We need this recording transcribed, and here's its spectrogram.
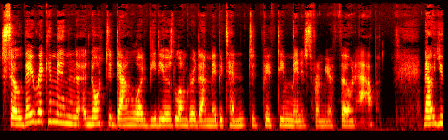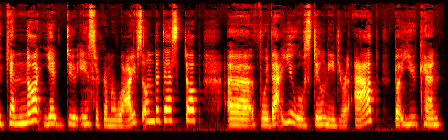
So they recommend not to download videos longer than maybe 10 to 15 minutes from your phone app. Now, you cannot yet do Instagram Lives on the desktop. Uh, for that, you will still need your app, but you can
